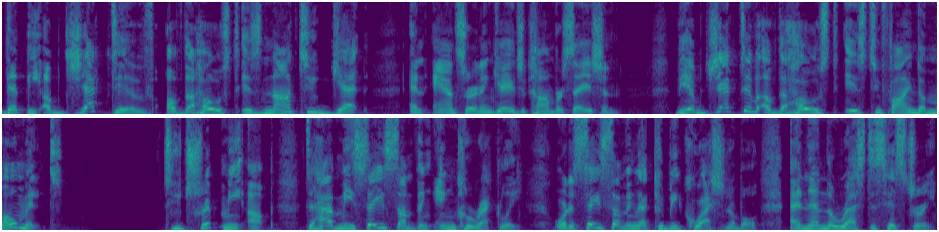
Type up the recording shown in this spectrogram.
that the objective of the host is not to get an answer and engage a conversation. The objective of the host is to find a moment to trip me up, to have me say something incorrectly, or to say something that could be questionable, and then the rest is history.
